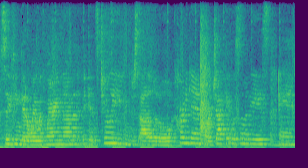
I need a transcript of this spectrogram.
so you can get away with wearing them, and if it gets chilly, you can just add a little cardigan or jacket with some of these, and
